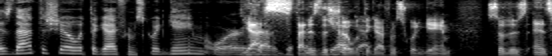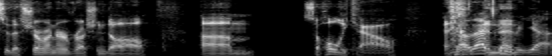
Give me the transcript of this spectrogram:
is that the show with the guy from Squid Game or is yes, that, a that is the different- show Yeah, with the guy from Squid Game. So there's and it's the showrunner of Russian Doll. Um, so holy cow! No, that's then be yeah.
